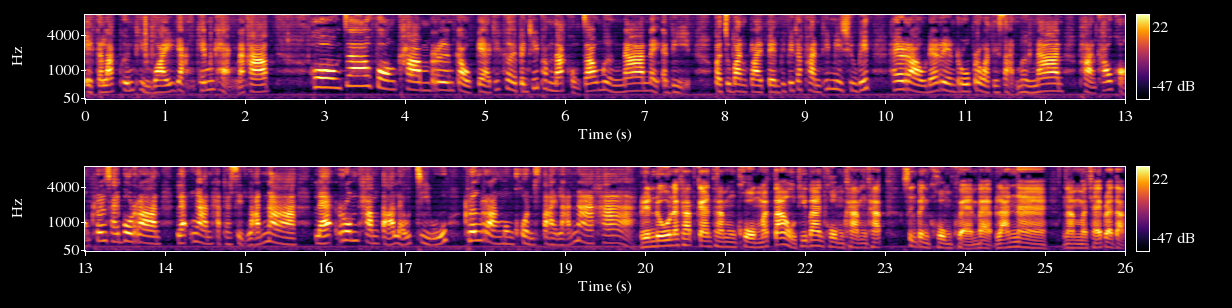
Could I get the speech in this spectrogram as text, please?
เอกลักษณ์พื้นถิ่นไว้อย่างเข้มแข็งนะคะ โฮงเจ้าฟองคำเรือนเก่าแก่ที่เคยเป็นที่พำนักของเจ้าเมืองน่านในอดีต ปัจจุบันกลายเป็นพิพิธภัณฑ์ที่มีชีวิต ให้เราได้เรียนรู้ประวัติศาสตร์เมืองน่าน ผ่านเข้าของเครื่องใช้โบราณ และงานหัตถศิลป์ล้านนา และร่วมทำตาแหลวจิ๋วเครื่องรางมงคลสไตล์ล้านนาค่ะ เรียนรู้นะครับการทำโคมมะเต้าที่บ้านโคมคำครับซึ่งเป็นโคมแขวนแบบล้านนานำมาใช้ประดับ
